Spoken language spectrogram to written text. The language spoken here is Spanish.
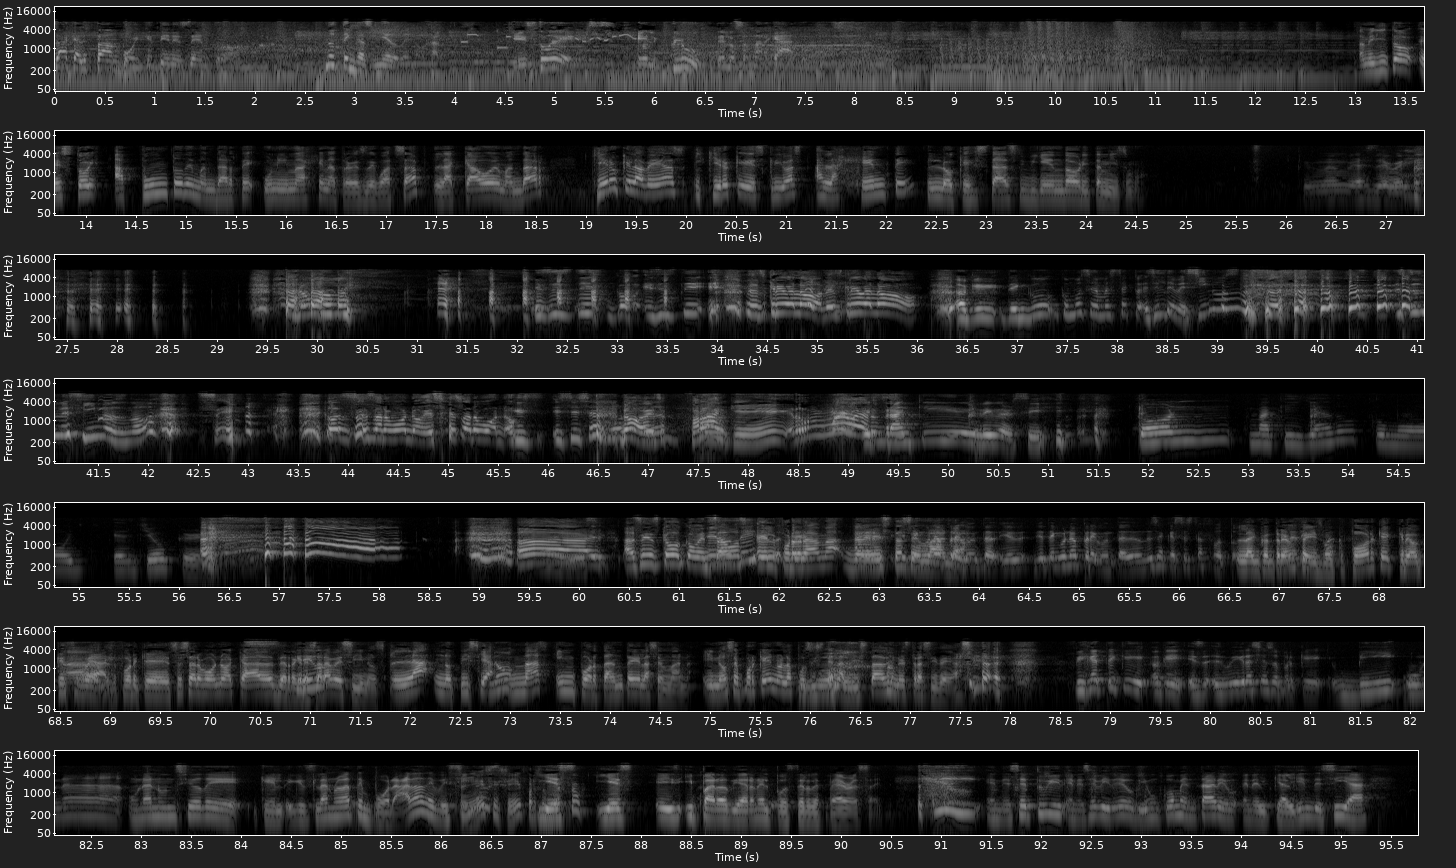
Saca el fanboy que tienes dentro. No tengas miedo de enojarte. Esto es el Club de los Amargados. Amiguito, estoy a punto de mandarte una imagen a través de WhatsApp. La acabo de mandar. Quiero que la veas y quiero que escribas a la gente lo que estás viendo ahorita mismo. ¿Qué me enviaste, güey? no mames. Es este, es este. Descríbelo, descríbelo. Ok, tengo, ¿cómo se llama este actor? ¿Es el de vecinos? Estos vecinos, ¿no? Sí, con César Bono, es César Bono. Es, es César Bono, No, es. Frankie Rivers. Es Frankie Rivers, sí. Con maquillado como el Joker. Ay, así es como comenzamos el programa A de ver, esta yo tengo una semana. pregunta, yo, yo tengo una pregunta. ¿De dónde sacaste esta foto? La encontré ¿De en la Facebook porque creo que es Ah, real, porque César Bono acaba de regresar Creo- a Vecinos. La noticia No. más importante de la semana. Y no sé por qué no la pusiste en la lista de nuestras ideas. Fíjate que, ok, es, es muy gracioso porque vi una, un anuncio de que es la nueva temporada de Vecinos. Sí, sí, sí, por Y es, supuesto. y es, y, y parodiaron el póster de Parasite. Y en ese tweet, en ese video, vi un comentario en el que alguien decía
